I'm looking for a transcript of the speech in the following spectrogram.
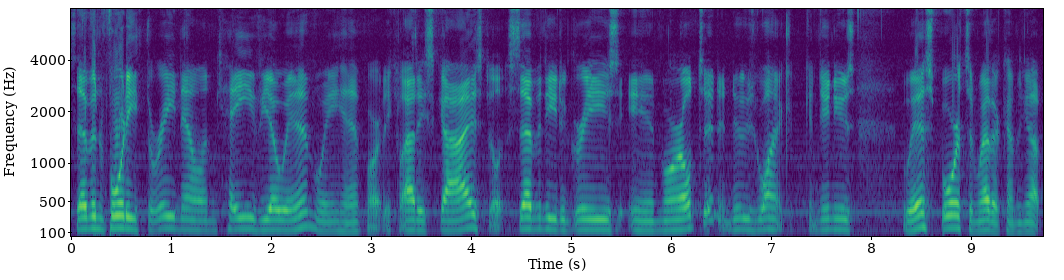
743 now on KVOM. We have partly cloudy skies, still at 70 degrees in Morrilton, and Newswatch continues with sports and weather coming up.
